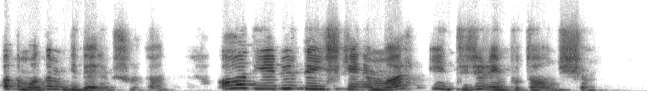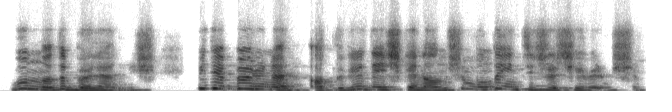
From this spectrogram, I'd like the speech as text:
Adım adım gidelim şuradan. A diye bir değişkenim var. Integer input almışım. Bunun adı bölenmiş. Bir de bölünen adlı bir değişken almışım. Bunu da integer'e çevirmişim.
